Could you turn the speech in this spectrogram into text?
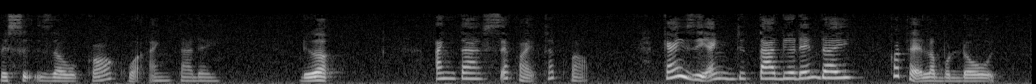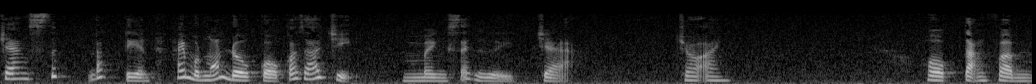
về sự giàu có của anh ta đây. Được, anh ta sẽ phải thất vọng. Cái gì anh ta đưa đến đây có thể là một đồ trang sức đắt tiền hay một món đồ cổ có giá trị, mình sẽ gửi trả cho anh. Hộp tặng phẩm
